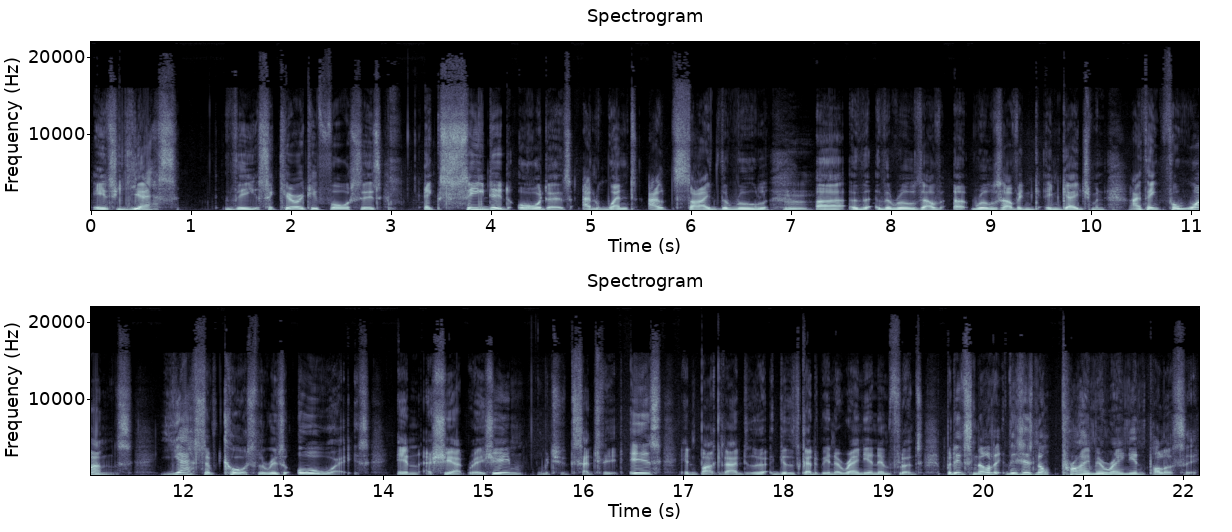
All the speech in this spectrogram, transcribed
is yes, the security forces exceeded orders and went outside the rule, mm. uh, the, the, rules of uh, rules of en- engagement. I think for once, yes, of course, there is always in a Shiite regime, which essentially it is in Baghdad, there's going to be an Iranian influence, but it's not. This is not prime Iranian policy.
